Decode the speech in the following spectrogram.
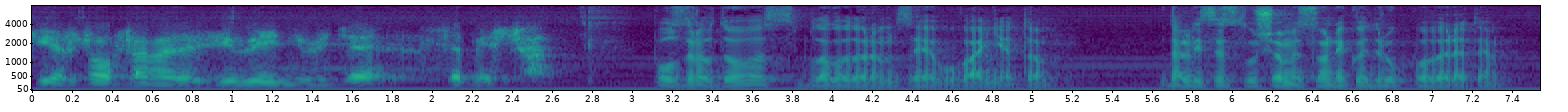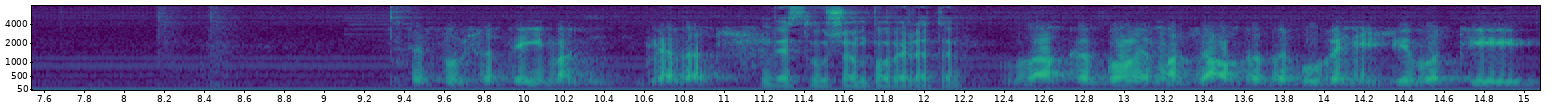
тие што останале живи и нивните семејства. Поздрав до вас, благодарам за јавувањето. Дали се слушаме со некој друг, повелете? Се слушате, има гледач. Ве слушам, повелете. Вака голема жал за загубени животи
